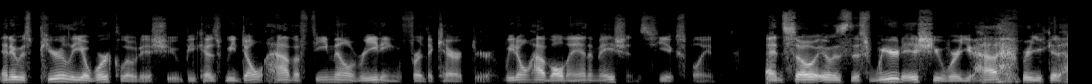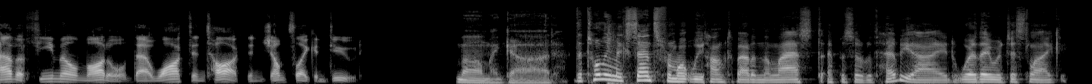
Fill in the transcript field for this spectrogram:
And it was purely a workload issue because we don't have a female reading for the character. We don't have all the animations, he explained and so it was this weird issue where you have where you could have a female model that walked and talked and jumped like a dude. Oh my god. That totally makes sense from what we talked about in the last episode with Heavy Eyed, where they were just like,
